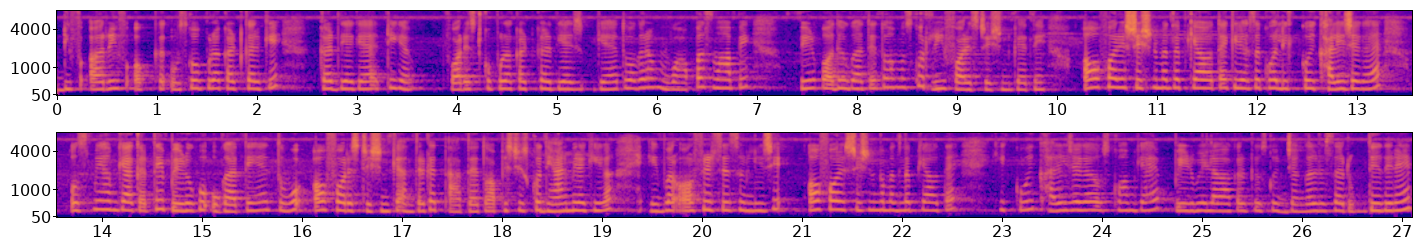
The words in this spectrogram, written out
डिफ रिफ उसको पूरा कट करके कर दिया गया है, ठीक है? फॉरेस्ट को पूरा कट कर दिया गया है। तो अगर हम वापस वहाँ पे पेड़ पौधे उगाते हैं तो हम उसको रिफॉरेस्टेशन कहते हैं। अफॉरेस्टेशन मतलब क्या होता है कि जैसे कोई कोई खाली जगह है, उसमें हम क्या करते हैं, पेड़ों को उगाते हैं तो वो अफॉरेस्टेशन के अंतर्गत आता है। तो आप इस चीज़ को ध्यान में रखिएगा। एक बार और फिर से सुन लीजिए। अफॉरेस्टेशन का मतलब क्या होता है कि कोई खाली जगह है, उसको हम क्या है, पेड़ वेड़ लगा करके उसको एक जंगल जैसा रूप दे दे रहे हैं।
